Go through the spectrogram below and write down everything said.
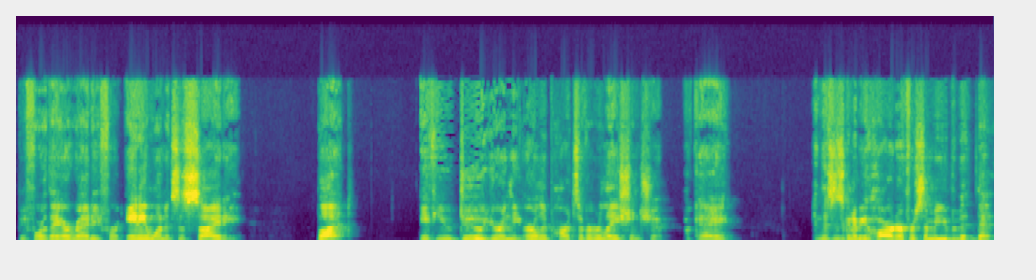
before they are ready for anyone in society. But if you do, you're in the early parts of a relationship, okay? And this is going to be harder for some of you that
